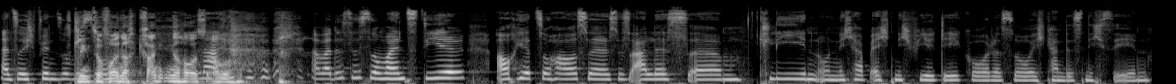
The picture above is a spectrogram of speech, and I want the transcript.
Also ich bin so. Das klingt so voll nach Krankenhaus, Nein, aber. aber das ist so mein Stil. Auch hier zu Hause, es ist alles ähm, clean und ich habe echt nicht viel Deko oder so. Ich kann das nicht sehen.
